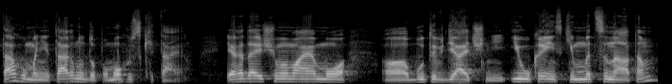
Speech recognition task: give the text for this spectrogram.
та гуманітарну допомогу з Китаю. Я гадаю, що ми маємо е, бути вдячні і українським меценатам,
